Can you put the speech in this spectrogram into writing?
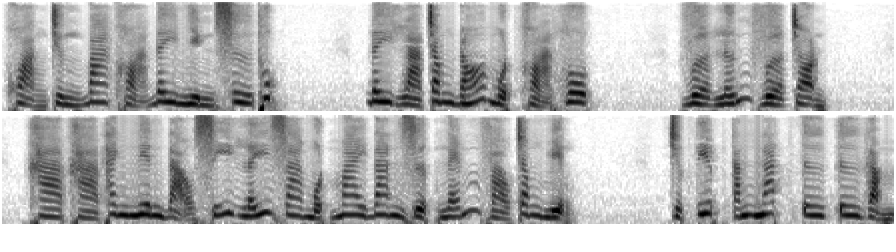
Khoảng chừng ba khỏa đây nhìn sư thúc. Đây là trong đó một khỏa hô. Vừa lớn vừa tròn. Khà khà thanh niên đạo sĩ lấy ra một mai đan dược ném vào trong miệng. Trực tiếp cắn nát tư tư gặm.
